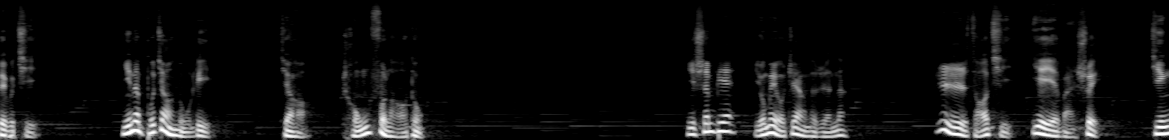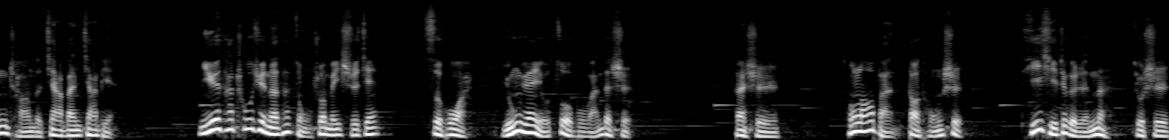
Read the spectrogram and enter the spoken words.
对不起，你那不叫努力，叫重复劳动。你身边有没有这样的人呢？日日早起，夜夜晚睡，经常的加班加点。你约他出去呢，他总说没时间，似乎啊永远有做不完的事。但是，从老板到同事，提起这个人呢，就是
